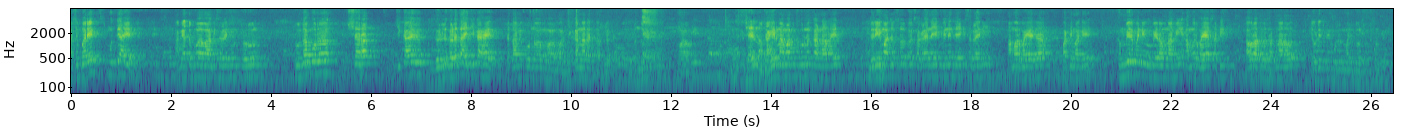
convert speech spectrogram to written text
असे बरेच मुद्दे आहेत. आम्ही आता आम्ही सगळे मिळून ठरवून तुळजापूर शहरात जी काय घडलं घडत आहे जी काय आहे त्याचा आम्ही पूर्ण हे करणार आहेत आपलं. बंदोबस्त जाहीरनामा. जाहीरनामा आम्ही पूर्ण करणार आहेत. जरी माझं सग सगळ्यांना एक विनंती आहे की सगळ्यांनी अमरभायाच्या पाठीमागे खंबीरपणे उभे राहून आम्ही अमरभायासाठी अवरात्र झटणार आहोत. एवढीच मी बोलून माझे दोन शब्द संपवतो.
